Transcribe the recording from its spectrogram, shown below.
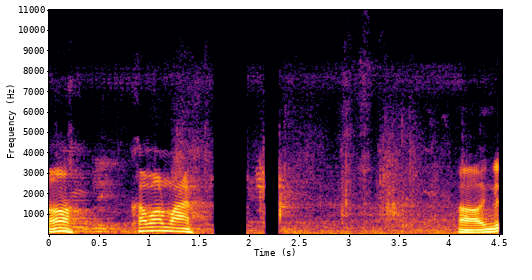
ആ കമാൺ മാൻ ആ ഇംഗ്ലീഷ്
